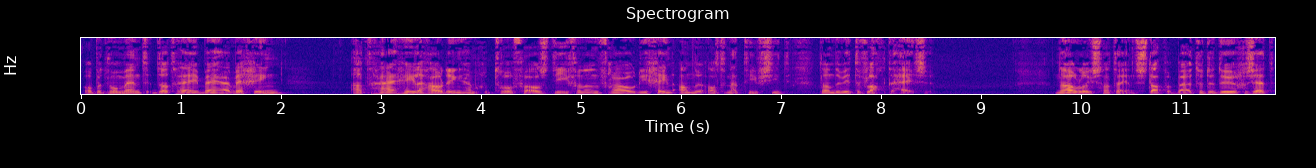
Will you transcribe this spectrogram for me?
Op het moment dat hij bij haar wegging, had haar hele houding hem getroffen als die van een vrouw die geen ander alternatief ziet dan de witte vlag te hijsen. Nauwelijks had hij een stap buiten de deur gezet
